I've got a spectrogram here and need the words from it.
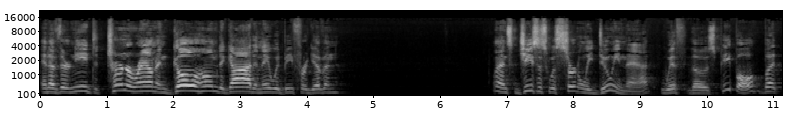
and of their need to turn around and go home to God and they would be forgiven. Well, and Jesus was certainly doing that with those people, but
